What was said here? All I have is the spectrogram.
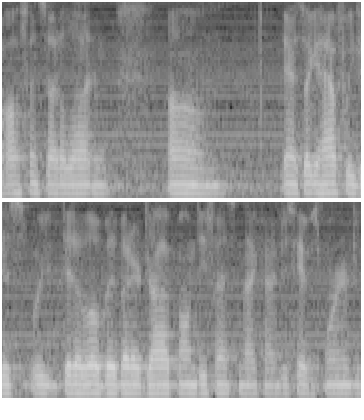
offense out a lot. And um, yeah, in second half we just we did a little bit better job on defense, and that kind of just gave us more energy.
